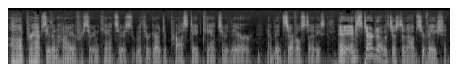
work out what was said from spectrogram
Uh, perhaps even higher for certain cancers. With regard to prostate cancer, there have been several studies. And, and it started out with just an observation.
